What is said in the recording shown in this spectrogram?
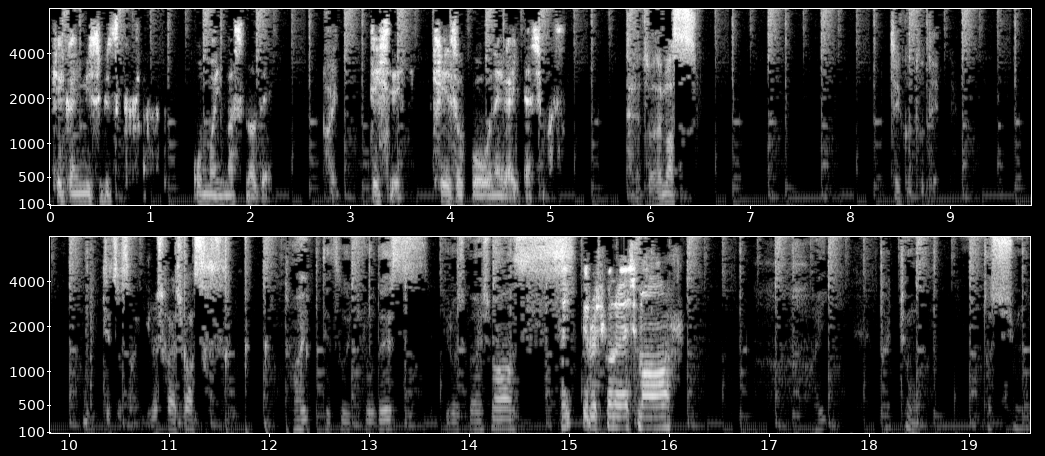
結果に結びつくかなと思いますので、はい。ぜひぜひ継続をお願いいたします。ありがとうございます。ということで、哲夫さんよろしくお願いします。はい、鉄尾一郎です。よろしくお願いします。はい、よろしくお願いします。はい。と言っても、私も、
